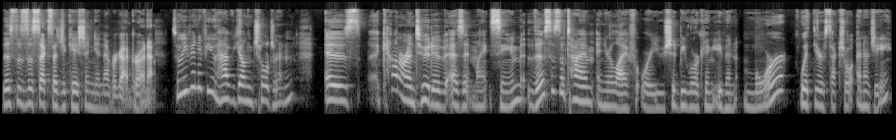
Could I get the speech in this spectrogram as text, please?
This is the sex education you never got growing up. So even if you have young children, as counterintuitive as it might seem, this is a time in your life where you should be working even more with your sexual energy.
